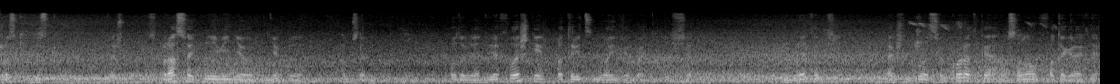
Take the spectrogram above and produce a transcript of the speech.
Жесткий диск. Так что сбрасывать мне видео некуда абсолютно. Вот у меня две флешки по 32 гигабайта и все. И на этом все. Так что будет все коротко, в основном фотография.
